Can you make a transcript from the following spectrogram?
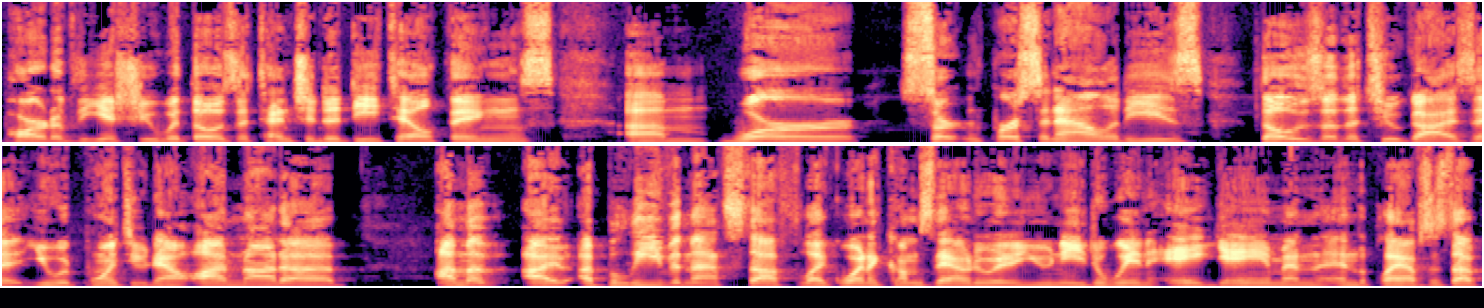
part of the issue with those attention to detail things um, were certain personalities. Those are the two guys that you would point to. Now, I'm not a. I'm a. I, I believe in that stuff. Like when it comes down to it, you need to win a game and and the playoffs and stuff.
